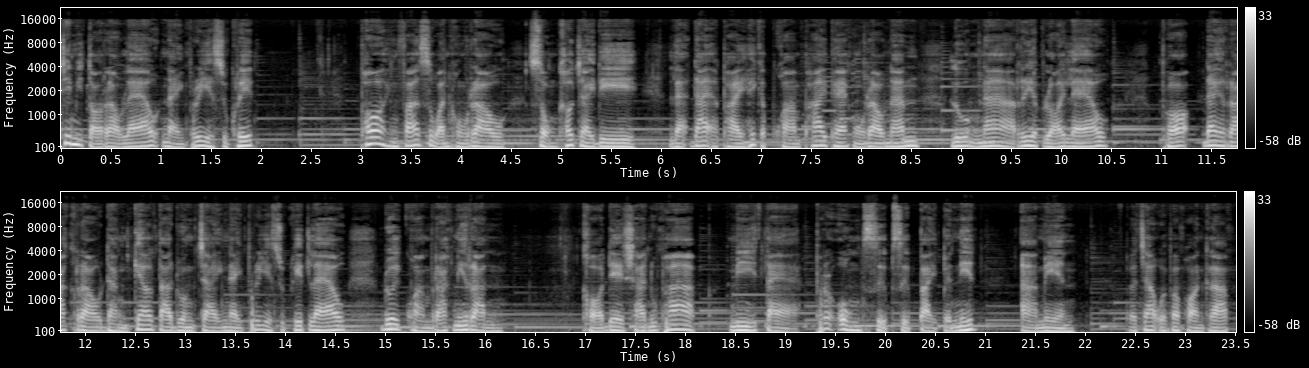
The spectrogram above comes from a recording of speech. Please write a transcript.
ที่มีต่อเราแล้วในพระเยซูคริสต์พ่อแห่งฟ้าสวรรค์ของเราทรงเข้าใจดี และได้อภัยให้กับความพ่ายแพ้ของเรานั้น ล่วงหน้าเรียบร้อยแล้ว เพราะได้รักเราดังแก้วตาดวงใจในพระเยซูคริสต์แล้ว ด้วยความรักนิรันดร์ขอเดชานุภาพมีแต่พระองค์สืบสืบไปเป็นนิจอาเมน พระเจ้าอวยพรครับ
